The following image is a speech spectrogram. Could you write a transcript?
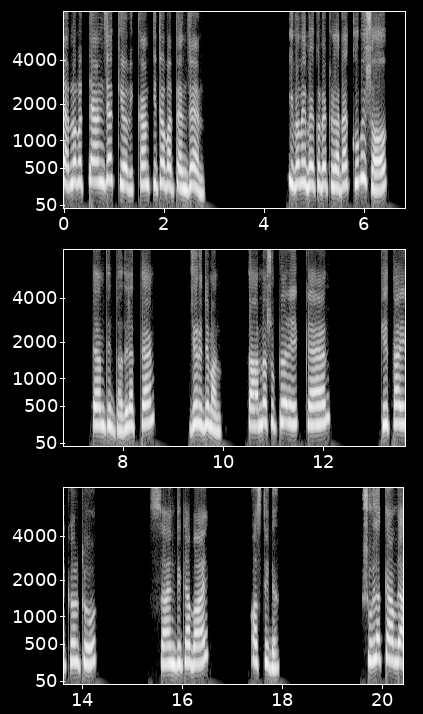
তারপরে ট্যানজেন্ট কি হবে? কাঙ্ক্ষিত বা বের করবে একটু দাদা খুবই সহজ। ট্যান তিন ট্যান জিরো তা আমরা সূত্রে tan theta equal to sine by অস্থিটা সুবিধার্থে আমরা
